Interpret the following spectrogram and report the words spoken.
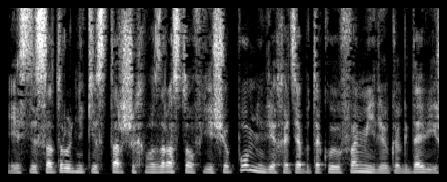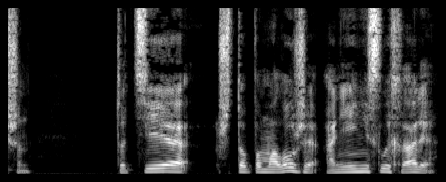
Если сотрудники старших возрастов еще помнили хотя бы такую фамилию, как Давишин, то те, что помоложе, они и не слыхали.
